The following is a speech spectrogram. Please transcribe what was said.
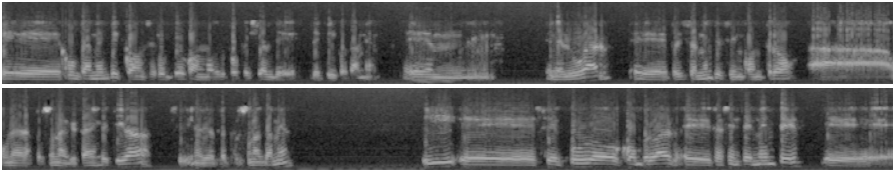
Eh, juntamente con, se rompió con el grupo especial de, Pico también. Eh, en el lugar, precisamente se encontró a una de las personas que estaba investigada, se vino de otra persona también, y eh, se pudo comprobar eh, recientemente eh,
